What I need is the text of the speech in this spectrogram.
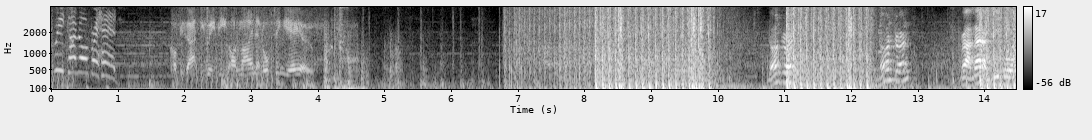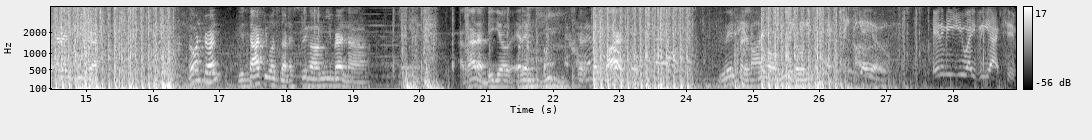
Need recon overhead! Copy that. UAV online and orbiting the AO. Don't run. Don't run. Bro, I got a big old LMG, bro. Don't run. You thought you was gonna swing on me, bro? Nah. I got a big old LMG. The, uh, the bar, bro. You ain't gonna swing on me, bro. Exiting the AO. Enemy UAV active.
